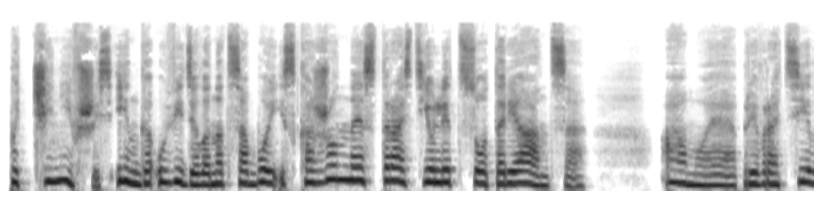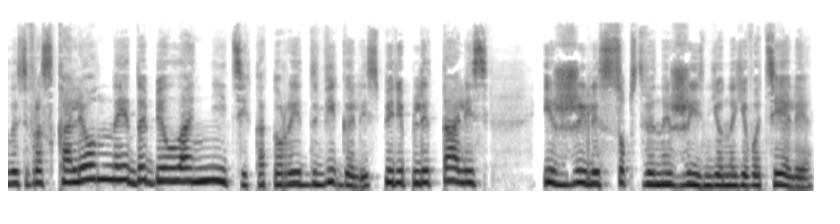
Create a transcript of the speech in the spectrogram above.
Подчинившись, Инга увидела над собой искаженное страстью лицо тарианца. Амуэ превратилась в раскаленные до бела нити, которые двигались, переплетались и жили собственной жизнью на его теле.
